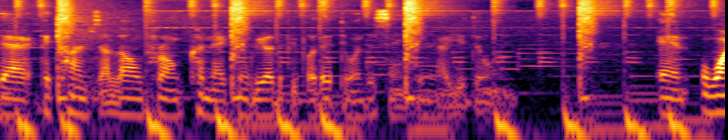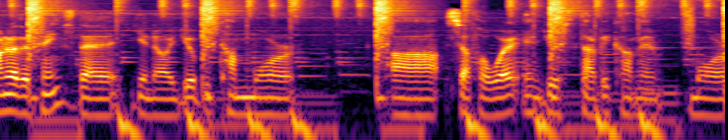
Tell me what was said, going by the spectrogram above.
that, that comes along from connecting with other people that are doing the same thing that you're doing. And one of the things that you know you become more uh, self-aware and you start becoming more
